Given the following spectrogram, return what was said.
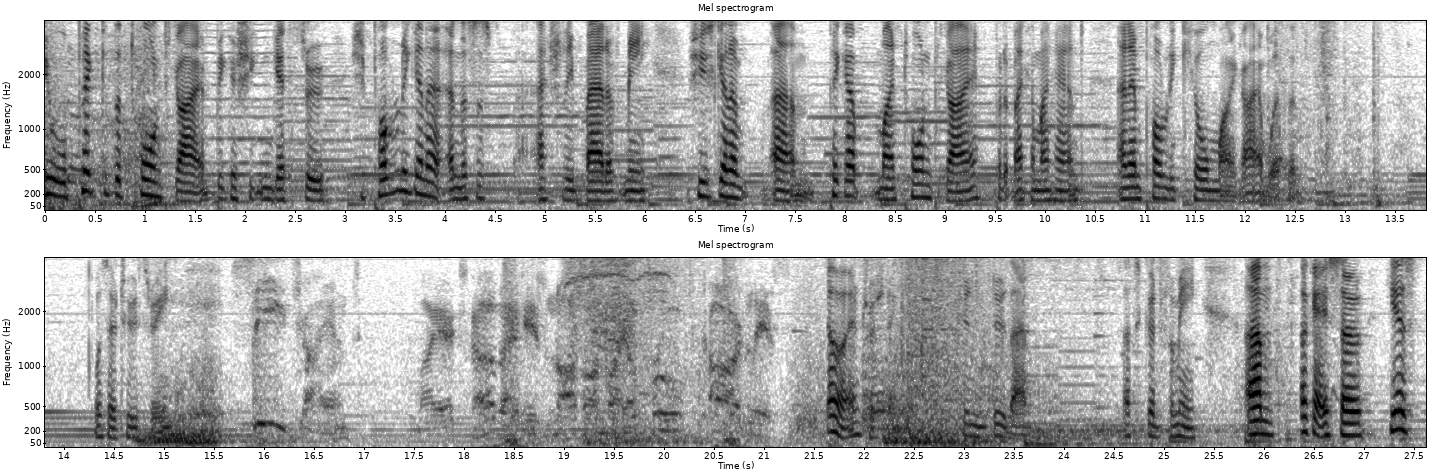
She will pick the taunt guy because she can get through. She's probably gonna, and this is actually bad of me, she's gonna um, pick up my taunt guy, put it back in my hand, and then probably kill my guy with it. With her 2-3. Sea Giant. My ex now that is not on my approved card list. Oh, interesting. Didn't do that. That's good for me. Um, okay, so here's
